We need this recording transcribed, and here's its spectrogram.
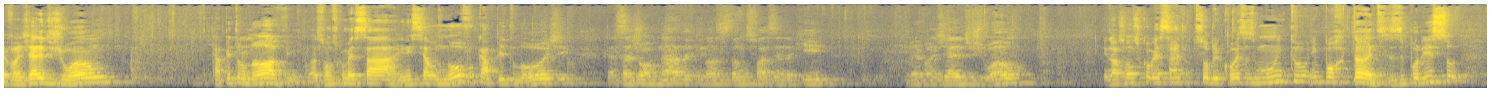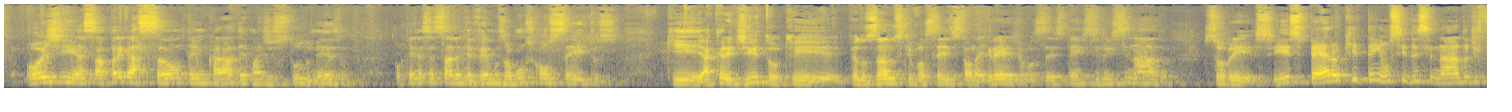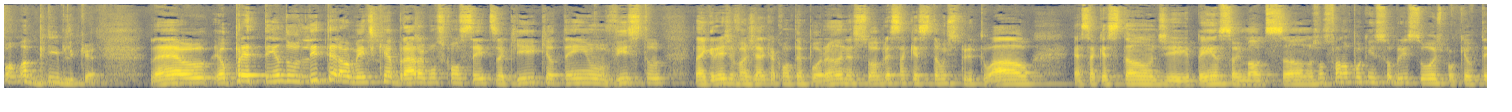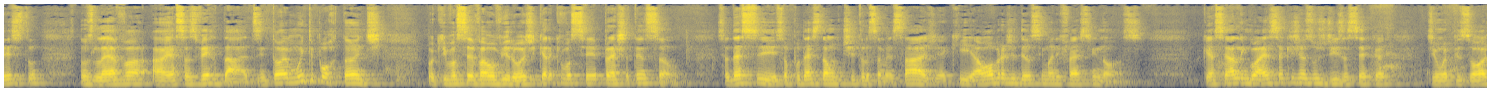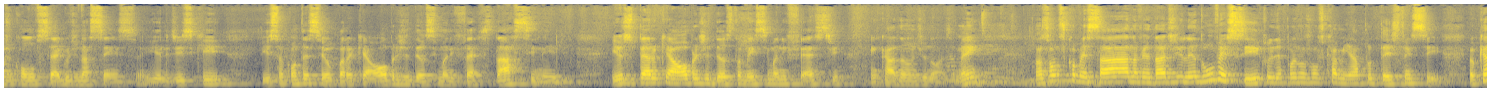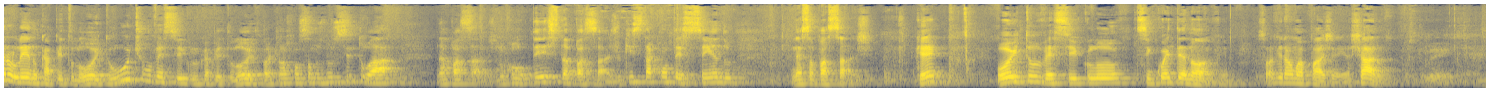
Evangelho de João, capítulo 9. Nós vamos começar a iniciar um novo capítulo hoje, essa jornada que nós estamos fazendo aqui no Evangelho de João. E nós vamos conversar sobre coisas muito importantes. E por isso, hoje, essa pregação tem um caráter mais de estudo mesmo, porque é necessário revermos alguns conceitos que acredito que, pelos anos que vocês estão na igreja, vocês têm sido ensinados sobre isso. E espero que tenham sido ensinados de forma bíblica. Né? Eu, eu pretendo literalmente quebrar alguns conceitos aqui que eu tenho visto na igreja evangélica contemporânea sobre essa questão espiritual, essa questão de bênção e maldição. Nós vamos falar um pouquinho sobre isso hoje, porque o texto nos leva a essas verdades. Então é muito importante o que você vai ouvir hoje, quero que você preste atenção. Se eu, desse, se eu pudesse dar um título a essa mensagem, é que a obra de Deus se manifesta em nós. Porque essa é a linguagem, essa é que Jesus diz acerca de um episódio com um cego de nascença. E ele diz que isso aconteceu para que a obra de Deus se manifestasse nele. E eu espero que a obra de Deus também se manifeste em cada um de nós. Amém? Nós vamos começar, na verdade, lendo um versículo e depois nós vamos caminhar para o texto em si. Eu quero ler no capítulo 8, o último versículo do capítulo 8, para que nós possamos nos situar na passagem, no contexto da passagem, o que está acontecendo nessa passagem. Ok? 8, versículo 59. Só virar uma página aí, acharam?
